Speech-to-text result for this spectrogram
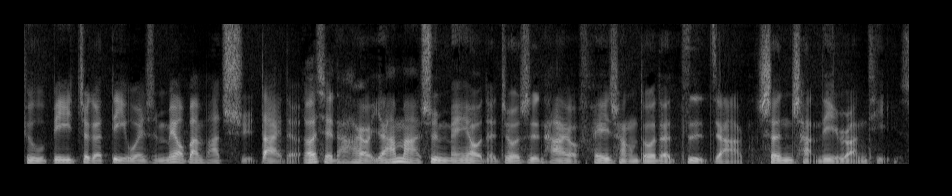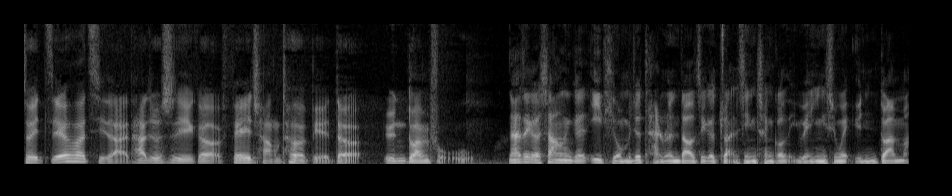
To B 这个地位是没有办法取代的，而且它还有亚马逊没有的，就是它有非常多的自家生产力软体，所以结合起来，它就是一个非常特别的。云端服务，那这个上一个议题我们就谈论到这个转型成功的原因，是因为云端嘛。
